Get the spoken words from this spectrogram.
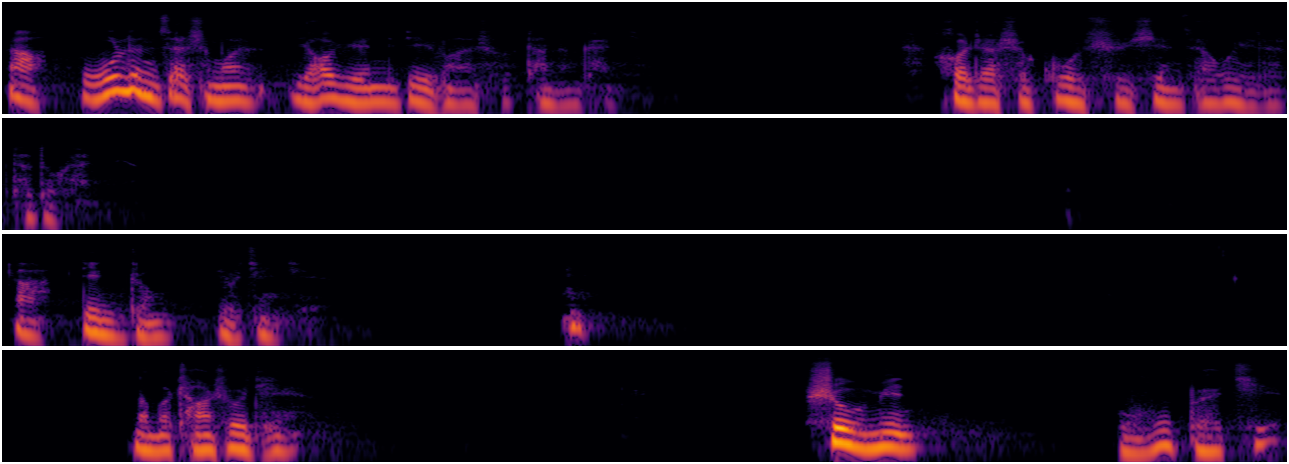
啊，无论在什么遥远的地方的时候，他能看见，或者是过去、现在、未来，他都看见。啊，定中有境界。那么长寿天。寿命五百劫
